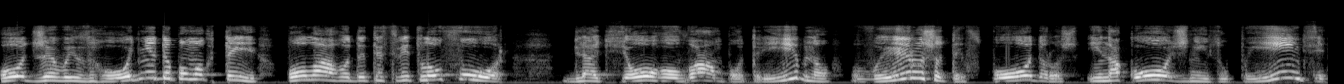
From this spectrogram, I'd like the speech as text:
Отже, ви згодні допомогти полагодити світлофор. Для цього вам потрібно вирушити в подорож і на кожній зупинці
